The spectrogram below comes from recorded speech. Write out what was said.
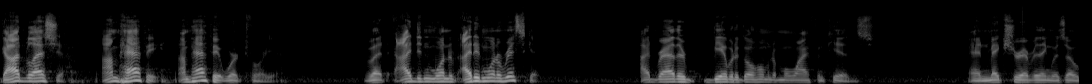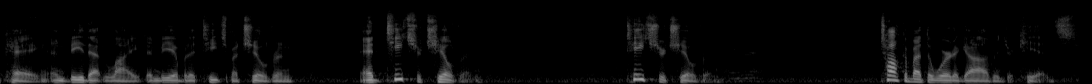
God bless you. I'm happy. I'm happy it worked for you. But I didn't want to, I didn't want to risk it. I'd rather be able to go home to my wife and kids and make sure everything was okay and be that light and be able to teach my children. And teach your children. Teach your children. Talk about the Word of God with your kids.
